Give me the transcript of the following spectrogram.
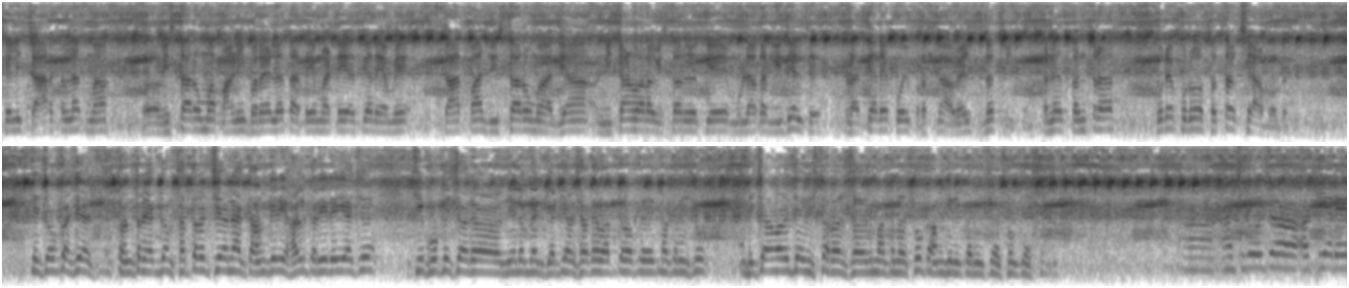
છેલ્લી ચાર કલાકમાં વિસ્તારોમાં પાણી ભરાયેલ હતા. તે માટે અત્યારે અમે ચાર પાંચ વિસ્તારોમાં જ્યાં નીચાણવાળા વિસ્તારો તે મુલાકાત લીધેલ છે પણ અત્યારે કોઈ પ્રશ્ન આવેલ નથી. અને તંત્ર પૂરેપૂરો સતર્ક છે આ બાબતે. એ ચોક્કસ છે. તંત્ર એકદમ સતર્ક છે અને કામગીરી હાલ કરી રહ્યા છે. ચીફ ઓફિસર નીલમબેન ગેટિયા સાથે વાત કરવા પ્રયત્ન કરીશું. નીચાણવાળા જે વિસ્તારો શહેરમાં તમે શું કામગીરી કરી છે શું કહેશો? આજરોજ અત્યારે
